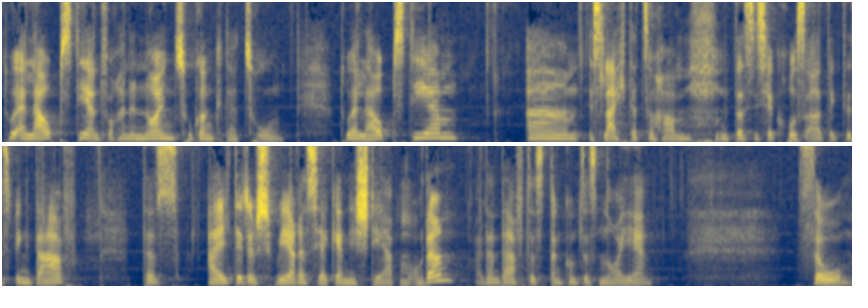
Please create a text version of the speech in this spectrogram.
du erlaubst dir einfach einen neuen Zugang dazu. Du erlaubst dir, ähm, es leichter zu haben. Und das ist ja großartig. Deswegen darf das Alte, das Schwere sehr gerne sterben, oder? Weil dann darf das, dann kommt das Neue. So,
